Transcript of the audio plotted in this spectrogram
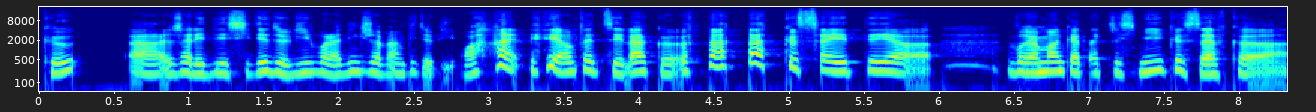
que euh, j'allais décider de vivre la vie que j'avais envie de vivre. et en fait, c'est là que, que ça a été vraiment cataclysmique. C'est-à-dire que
